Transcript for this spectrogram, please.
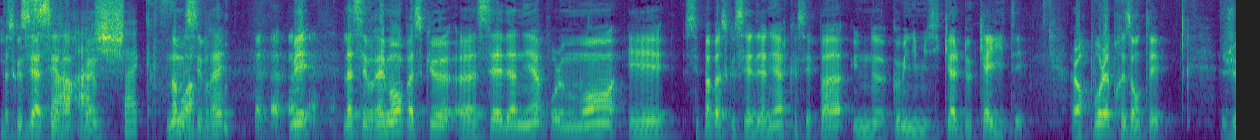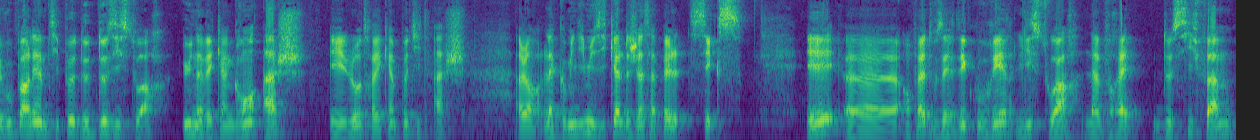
Parce Il que c'est assez rare quand à même. chaque fois. Non, mais c'est vrai. mais là, c'est vraiment parce que euh, c'est la dernière pour le moment et c'est pas parce que c'est la dernière que c'est pas une comédie musicale de qualité. Alors, pour la présenter, je vais vous parler un petit peu de deux histoires. Une avec un grand H et l'autre avec un petit H. Alors, la comédie musicale déjà s'appelle Six. Et euh, en fait, vous allez découvrir l'histoire, la vraie, de six femmes,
